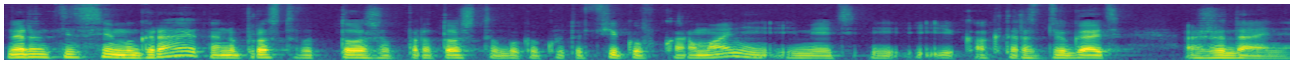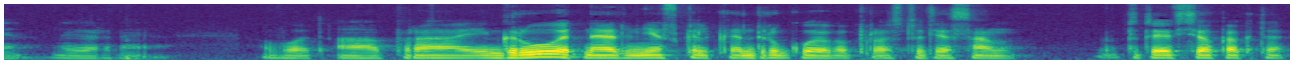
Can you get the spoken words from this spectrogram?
Наверное, это не совсем играет, наверное, просто вот тоже про то, чтобы какую-то фигу в кармане иметь и, и как-то раздвигать ожидания, наверное. Вот. А про игру это, наверное, несколько другой вопрос. Тут я сам, тут я все как-то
